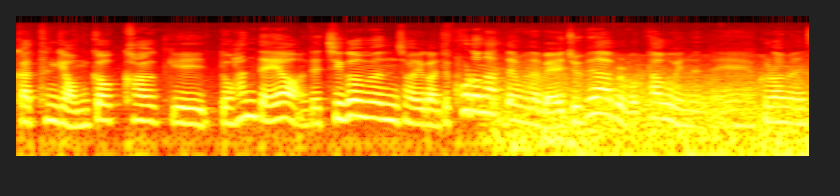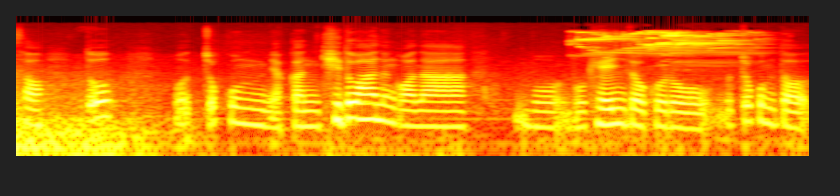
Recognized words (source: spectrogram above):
같은 게 엄격하기도 한데요. 근데 지금은 저희가 이제 코로나 때문에 매주 회합을 못 하고 있는데 그러면서 또 뭐 조금 약간 기도하는 거나 뭐, 뭐 개인적으로 뭐 조금 더뭐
